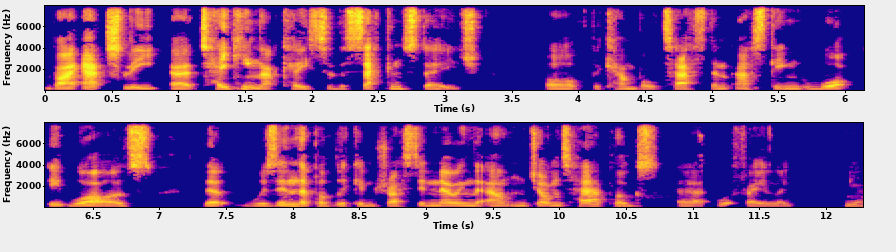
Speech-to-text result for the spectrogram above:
by actually uh, taking that case to the second stage of the Campbell test and asking what it was that was in the public interest in knowing that Elton John's hair plugs uh, were failing. Yeah.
